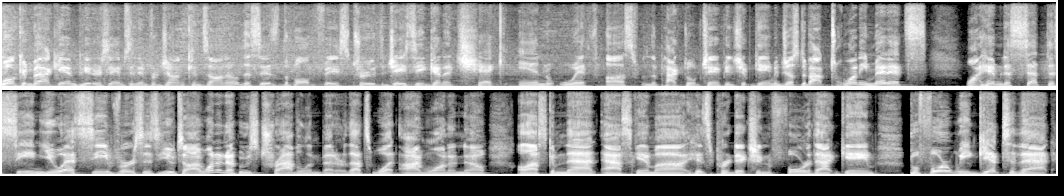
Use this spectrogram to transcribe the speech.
Welcome back in. Peter Sampson in for John Canzano. This is the Bald Face Truth. JC going to check in with us from the Pac-12 championship game in just about 20 minutes. Want him to set the scene. USC versus Utah. I want to know who's traveling better. That's what I want to know. I'll ask him that. Ask him uh, his prediction for that game. Before we get to that,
